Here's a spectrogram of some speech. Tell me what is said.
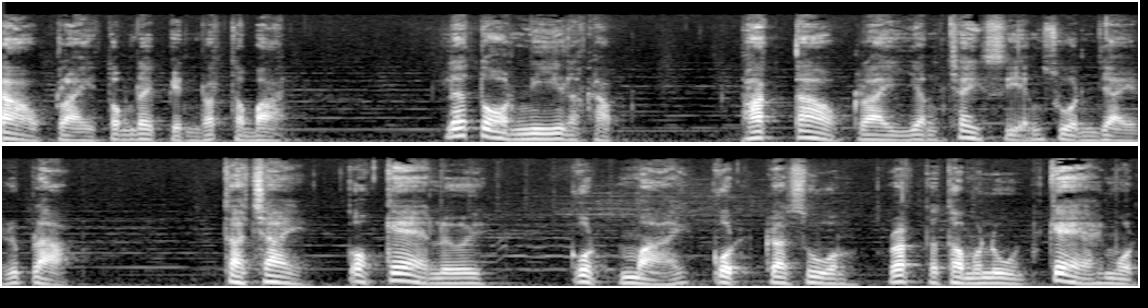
ก้าวไกลต้องได้เป็นรัฐบาล แล้วตอนนี้ล่ะครับพักก้าวไกลยังใช่เสียงส่วนใหญ่หรือเปล่า ถ้าใช่ก็แก้เลย กฎหมายกฎกระทรวง รัฐธรรมนูญแก้ให้หมด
